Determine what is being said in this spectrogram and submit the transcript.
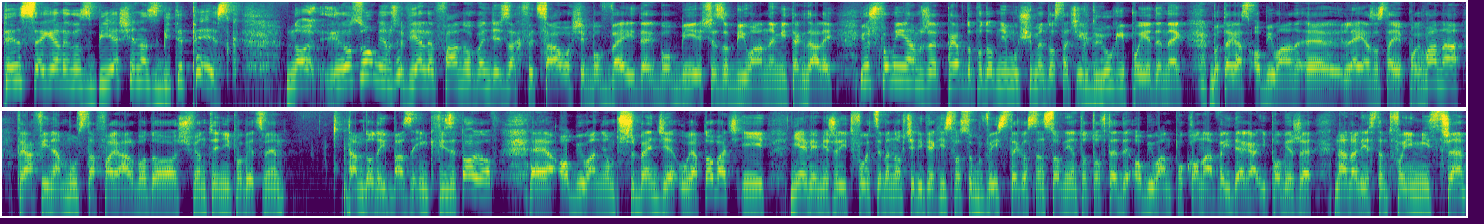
ten serial rozbija się na zbity pysk? No, rozumiem, że wiele fanów będzie zachwycało się, bo Vader, bo bije się z Obi-Wanem i tak dalej. Już pomijam, że prawdopodobnie musimy dostać ich drugi pojedynek, bo teraz Obi-Wan, e, Leia zostaje porwana, trafi na Mustafar albo do świątyni, powiedzmy, tam do tej bazy inkwizytorów, e, Obi-Wan ją przybędzie uratować i nie wiem, jeżeli twórcy będą chcieli w jakiś sposób wyjść z tego sensownie, to to wtedy Obi-Wan pokona Vadera i powie, że nadal jestem twoim mistrzem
